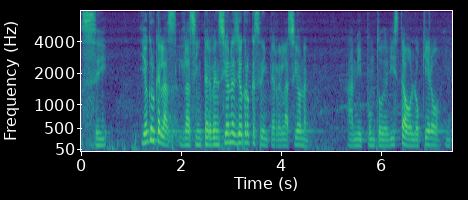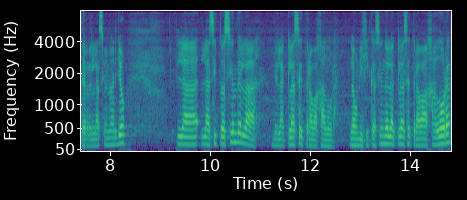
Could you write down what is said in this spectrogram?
Sí, yo creo que las, las intervenciones yo creo que se interrelacionan a mi punto de vista o lo quiero interrelacionar yo. La, la situación de la, de la clase trabajadora, la unificación de la clase trabajadora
